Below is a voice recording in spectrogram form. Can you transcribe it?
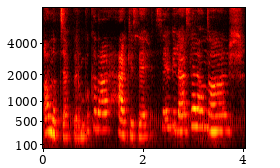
Anlatacaklarım bu kadar. Herkese sevgiler, selamlar.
